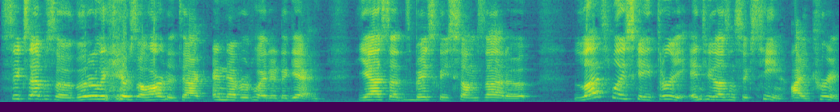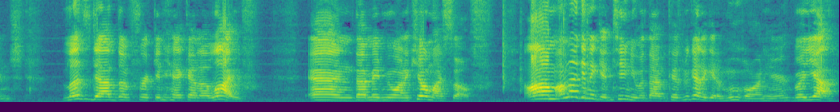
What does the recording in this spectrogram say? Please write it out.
Six episodes literally gives a heart attack and never played it again. Yes, that basically sums that up. Let's play Skate 3 in 2016. I cringe. Let's dab the freaking heck out of life. And that made me want to kill myself. Um, I'm not going to continue with that because we got to get a move on here. But yeah,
